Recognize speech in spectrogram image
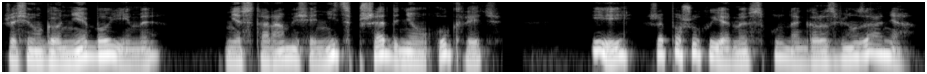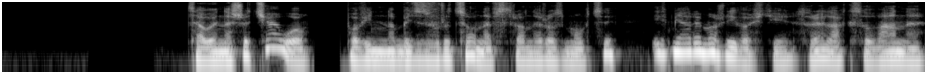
że się go nie boimy, nie staramy się nic przed nią ukryć i że poszukujemy wspólnego rozwiązania. Całe nasze ciało powinno być zwrócone w stronę rozmówcy i w miarę możliwości zrelaksowane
